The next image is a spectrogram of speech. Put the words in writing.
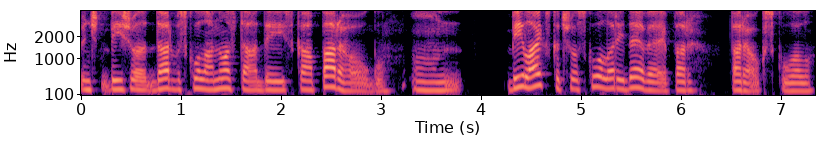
viņš bija šo darbu skolā nostādījis kā paraugu. Un bija laiks, kad šo skolu arī dēvēja par paraugu skolu.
